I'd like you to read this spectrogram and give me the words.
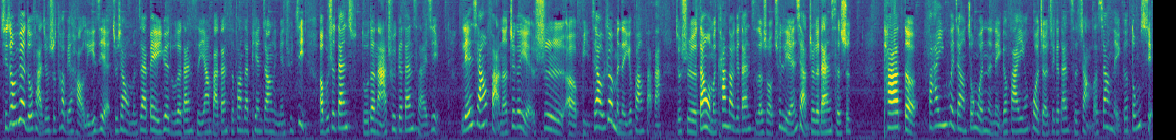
其中阅读法就是特别好理解，就像我们在背阅读的单词一样，把单词放在篇章里面去记，而不是单独的拿出一个单词来记。联想法呢，这个也是呃比较热门的一个方法吧，就是当我们看到一个单词的时候，去联想这个单词是它的。发音会这样，中文的哪个发音，或者这个单词长得像哪个东西？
